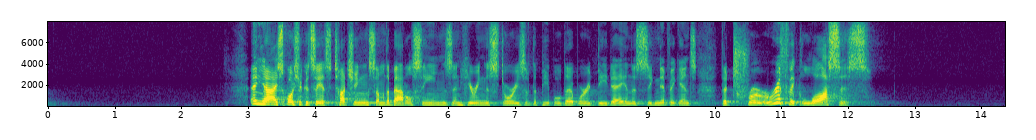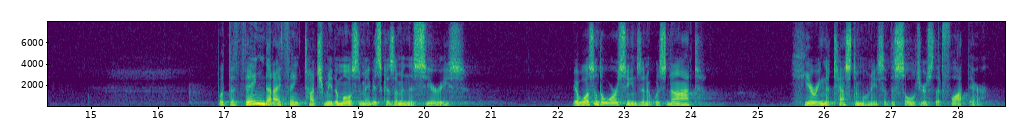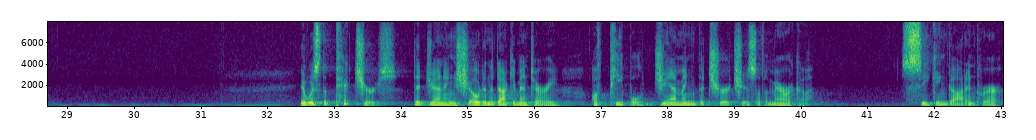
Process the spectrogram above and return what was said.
And yeah, I suppose you could say it's touching some of the battle scenes and hearing the stories of the people that were at D Day and the significance, the terrific losses But the thing that I think touched me the most, and maybe it's because I'm in this series, it wasn't the war scenes and it was not hearing the testimonies of the soldiers that fought there. It was the pictures that Jennings showed in the documentary of people jamming the churches of America, seeking God in prayer.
